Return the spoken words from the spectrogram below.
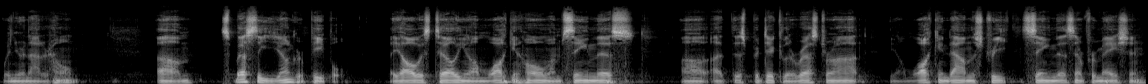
when you're not at home. Um, especially younger people. They always tell, you know, I'm walking home, I'm seeing this uh, at this particular restaurant. You know, I'm walking down the street, seeing this information.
